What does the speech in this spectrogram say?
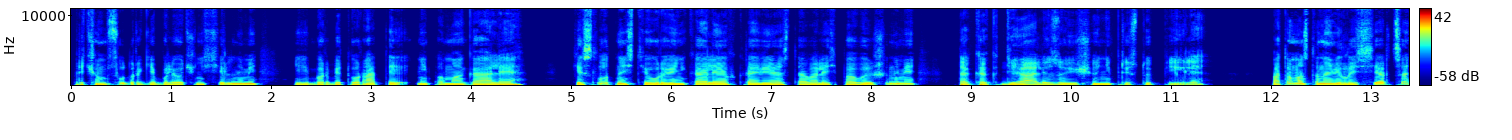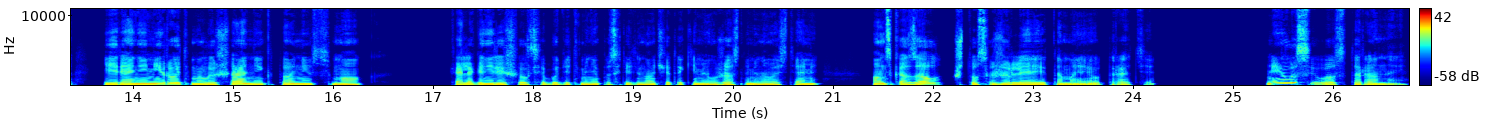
причем судороги были очень сильными, и барбитураты не помогали. Кислотность и уровень калия в крови оставались повышенными, так как к диализу еще не приступили. Потом остановилось сердце, и реанимировать малыша никто не смог. Коллега не решился будить меня посреди ночи такими ужасными новостями — он сказал, что сожалеет о моей утрате. Мило с его стороны.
